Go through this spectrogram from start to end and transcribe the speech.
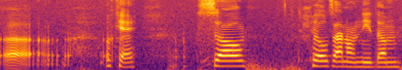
Uh, okay. So, pills, I don't need them.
